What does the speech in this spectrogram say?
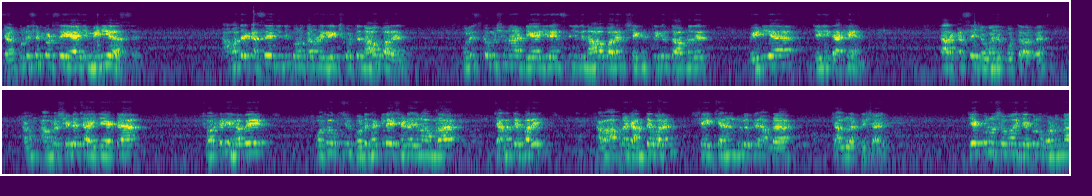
যেমন পুলিশ হেডকোয়ার্টার্সে এআইজি মিডিয়া আছে, আমাদের কাছে যদি কোনো কারণে রিচ করতে নাও পারেন পুলিশ কমিশনার ডিআইজি রেঞ্জকে যদি নাও পারেন, সেক্ষেত্রে কিন্তু আপনাদের মিডিয়া যিনি দেখেন, তার কাছে যোগাযোগ করতে পারবেন। এবং আমরা সেটা চাই যে একটা সরকারিভাবে কোথাও কিছু ঘটে থাকলে সেটা যেন আমরা জানাতে পারি এবং আপনারা জানতে পারেন, সেই চ্যানেলগুলোকে আমরা চালু রাখতে চাই। যে কোনো সময় যে কোনো ঘটনা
